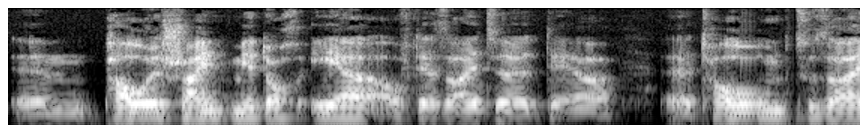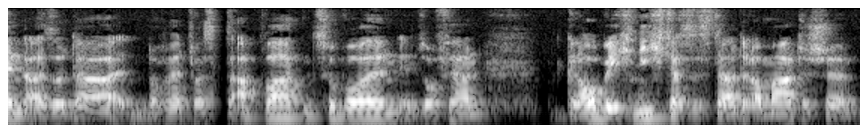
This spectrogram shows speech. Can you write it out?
Ähm, Paul scheint mir doch eher auf der Seite der äh, taum zu sein, also da noch etwas abwarten zu wollen. Insofern glaube ich nicht, dass es da dramatische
